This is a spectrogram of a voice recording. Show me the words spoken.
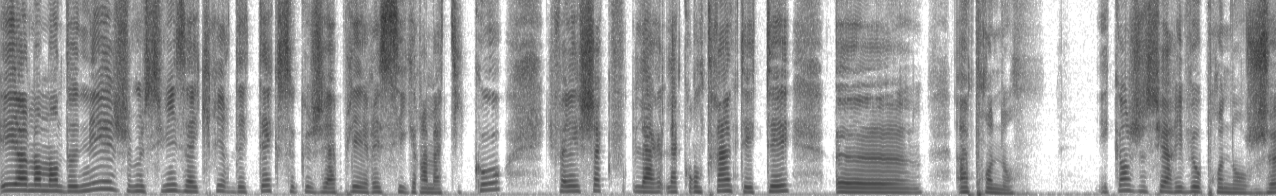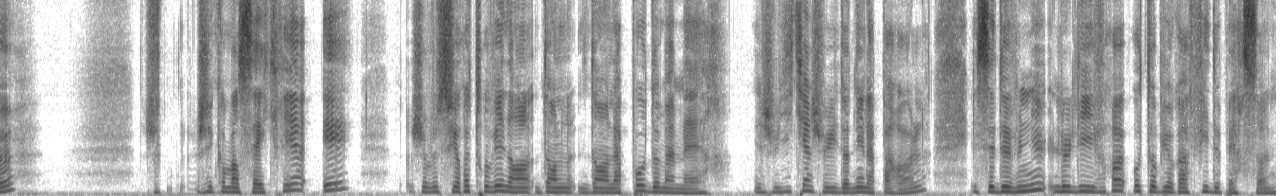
Et à un moment donné, je me suis mise à écrire des textes que j'ai appelés récits grammaticaux. Il fallait chaque la, la contrainte était un pronom. Et quand je suis arrivée au pronom je, j'ai commencé à écrire et je me suis retrouvée dans, dans, dans la peau de ma mère. Et je lui dis, tiens, je vais lui donner la parole. Et c'est devenu le livre Autobiographie de personne,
